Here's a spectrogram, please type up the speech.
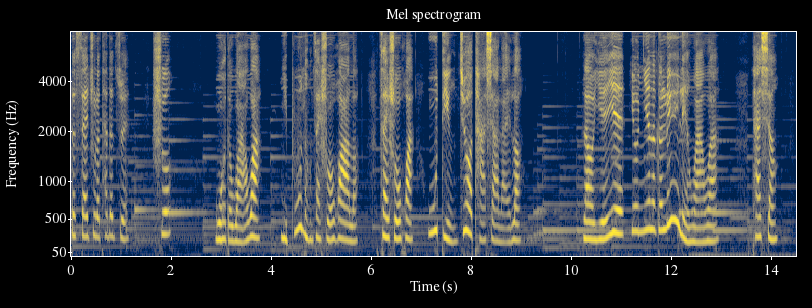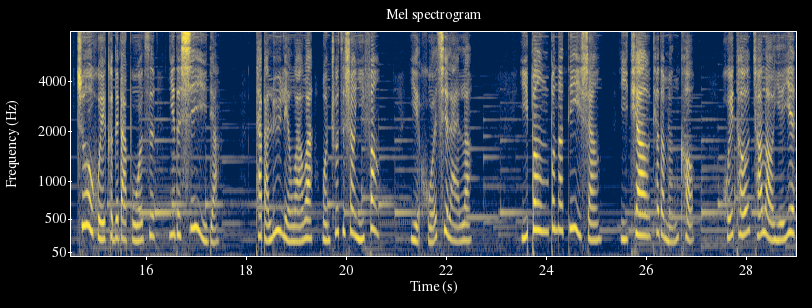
的塞住了他的嘴，说：“我的娃娃，你不能再说话了，再说话屋顶就要塌下来了。”老爷爷又捏了个绿脸娃娃，他想，这回可得把脖子捏得细一点。他把绿脸娃娃往桌子上一放，也活起来了，一蹦蹦到地上，一跳跳到门口。回头朝老爷爷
